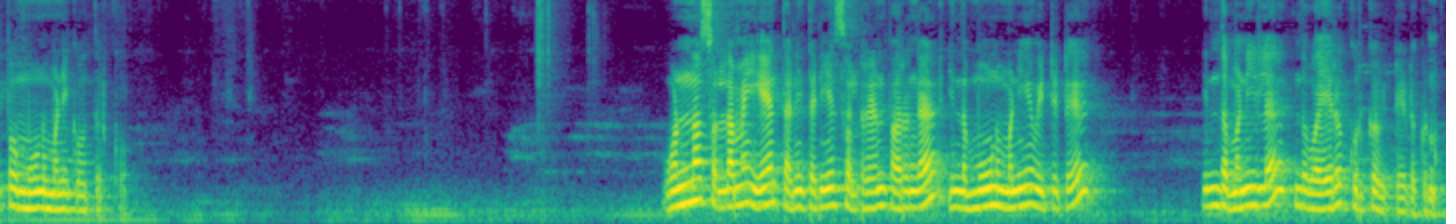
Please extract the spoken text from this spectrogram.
இப்போ மூணு மணி கோத்துருக்கோம். ஒன்றா சொல்லாமல் ஏன் தனித்தனியாக சொல்கிறேன்னு பாருங்கள் இந்த மூணு மணியை விட்டுட்டு இந்த மணியில் இந்த ஒயரை குறுக்க விட்டு எடுக்கணும்.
